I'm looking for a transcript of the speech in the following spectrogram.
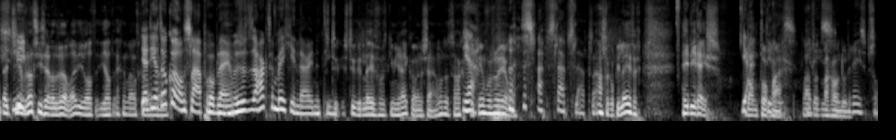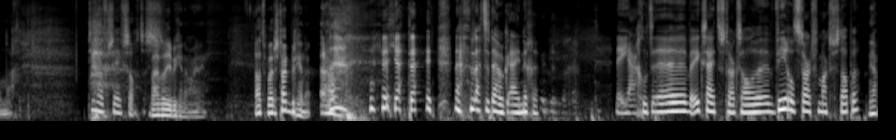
sleep. Giovinazzi zei dat wel, hè? Die had, die had echt inderdaad Ja, die had ook wel een slaapprobleem. Dus het hakt een beetje in daar in het team. Stu stuk het leven met Kimi Räikkönen samen. Dat is hartstikke Ja. in voor zo'n jongen. Dat slaap, slaap, slaap. is een aanslag op je lever. hey, die race. Ja, Dan toch maar. race, Laten we het maar gewoon doen. De race op zondag. Tien over zeven ochtends. Waar wil je beginnen, Marleen? Laten we bij de start beginnen. Ehm, ja, daar, nou, laten we daar ook eindigen. Nee, ja, goed. eh, ik zei het straks al. eh, wereldstart van Max Verstappen. Ja.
